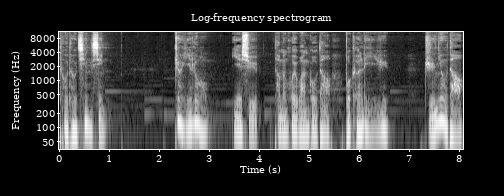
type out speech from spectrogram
偷偷庆幸，这一路，也许他们会顽固到不可理喻，执拗到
